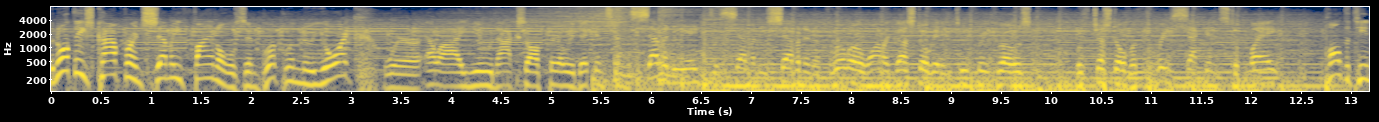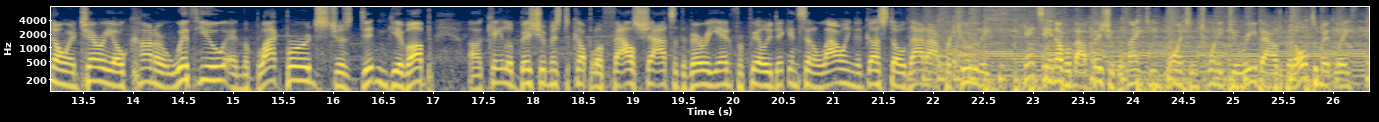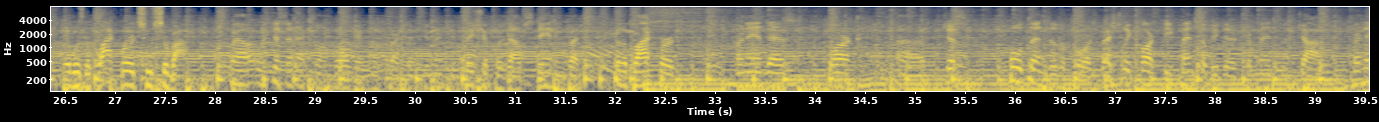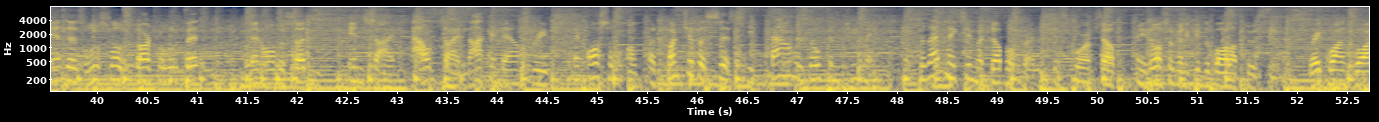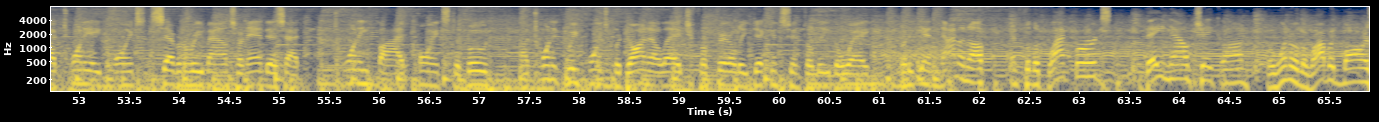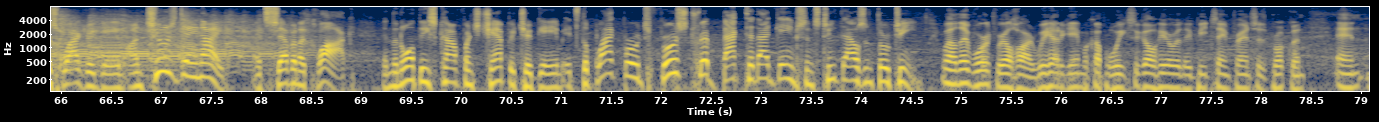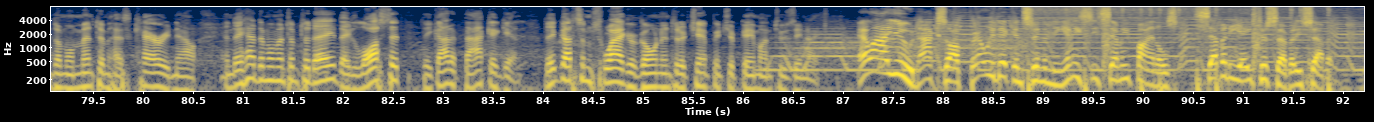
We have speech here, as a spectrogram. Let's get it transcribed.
The Northeast Conference semifinals in Brooklyn, New York, where LIU knocks off Fairleigh Dickinson 78 to 77 in a thriller. Juan Agosto hitting two free throws with just over three seconds to play. Paul Dottino and Terry O'Connor with you, and the Blackbirds just didn't give up. Uh, Caleb Bishop missed a couple of foul shots at the very end for Fairleigh Dickinson, allowing Agosto that opportunity. Can't say enough about Bishop with 19 points and 22 rebounds, but ultimately it was the Blackbirds who survived. Well, it was just an excellent ball game, Bishop was outstanding, but for the Blackbirds, Hernandez, Clark, uh, just both ends of the floor, especially Clark defensively did a tremendous job. Hernandez, a little slow start for a little bit, then all of a sudden, inside, outside, knocking down threes, and also a, a bunch of assists. He found his open teammate. So that makes him a double threat. He can score himself, and he's also going to give the ball up to his teammates. Raiquan Clark, 28 points and 7 rebounds. Hernandez had 25 points to boot. Uh, 23 points for Darnell Edge for Fairleigh Dickinson to lead the way. But again, not enough. And for the Blackbirds, they now take on the winner of the Robert Morris Wagner game on Tuesday night at 7 o'clock in the Northeast Conference Championship game. It's the Blackbirds' first trip back to that game since 2013. Well, they've worked real hard. We had a game a couple weeks ago here where they beat St. Francis Brooklyn, and the momentum has carried now. And they had the momentum today. They lost it. They got it back again. They've got some swagger going into the championship game on Tuesday night. LIU knocks off Fairleigh Dickinson in the NEC semifinals 78 to 77.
